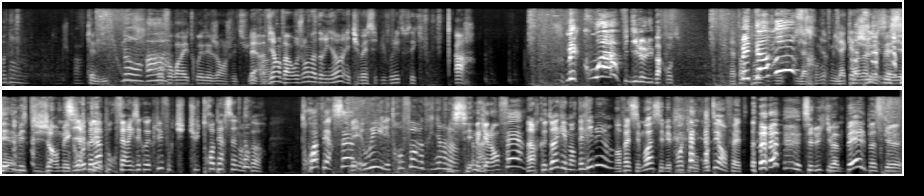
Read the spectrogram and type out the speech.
Oh non. Quelle vie. Non. Bon, faut qu'on aille trouver des gens, je vais tuer. Mais, viens, on va rejoindre Adrien et tu vas essayer de lui voler tous ses kills. Ah Mais quoi? Finis-le lui par contre. Mais, attends, Mais t'es un il- Il a combien Mais il a 4 non, kills. mais mais mais genre mec C'est-à-dire que là, pour faire exécuter avec lui, faut que tu tues 3 personnes encore. trois personnes. Mais oui, il est trop fort, Adrien, là. Mais Ah, Mais quel enfer Alors que Dwag est mort dès le début. hein. En fait, c'est moi, c'est mes points qui vont compter en fait. c'est lui qui va me PL parce que.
